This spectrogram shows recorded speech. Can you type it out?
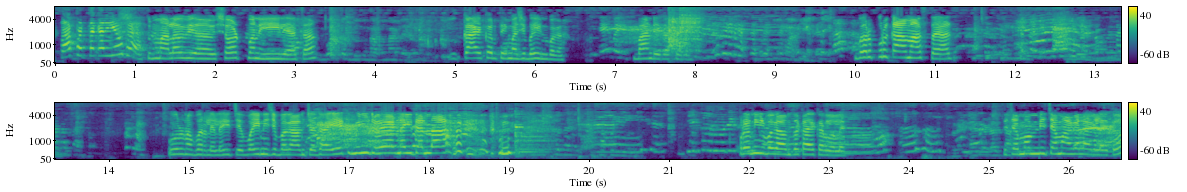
सापडतं का येऊ का तुम्हाला शॉर्ट पण येईल याचा. काय करते माझी बहीण बघा. भांडे कशाला भरपूर काम असतंय आज. पूर्ण भरलेलं हिचे. बहिणीचे बघा आमच्या घाई एक मिनिट वेळ नाही त्यांना. प्रनिल बघा आमचं काय करायला त्याच्या मम्मीच्या मागा लागलाय तो.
